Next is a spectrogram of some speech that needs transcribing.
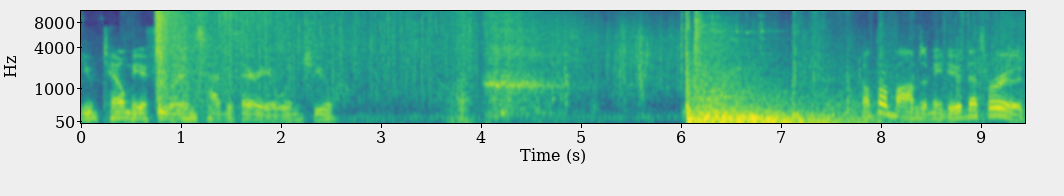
You'd tell me if you were inside this area, wouldn't you? Don't throw bombs at me, dude. That's rude.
